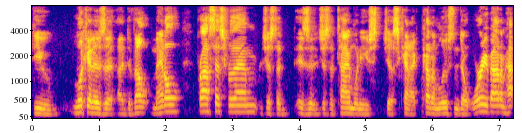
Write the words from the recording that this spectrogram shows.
Do you look at it as a, a developmental process for them? Just a is it just a time when you just kind of cut them loose and don't worry about them? How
